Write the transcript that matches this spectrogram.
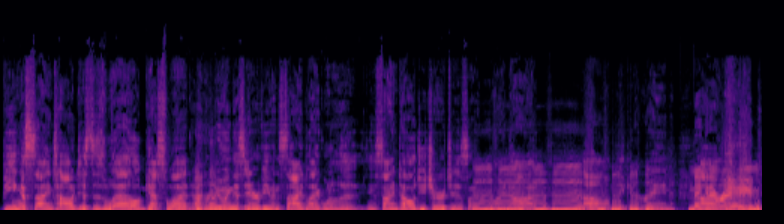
being a Scientologist as well, guess what? We're doing this interview inside like one of the Scientology churches. Like, why not? Um, making it rain. Making Uh, it rain.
